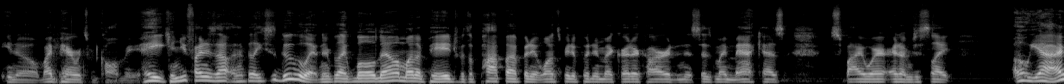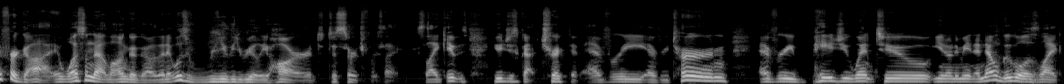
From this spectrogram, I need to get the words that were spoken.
You know, my parents would call me, Hey, can you find this out? And I'd be like, just Google it. And they'd be like, Well, now I'm on a page with a pop up and it wants me to put in my credit card and it says my Mac has spyware. And I'm just like, Oh yeah, I forgot. It wasn't that long ago that it was really, really hard to search for things. Like it was, you just got tricked at every every turn, every page you went to. You know what I mean? And now Google is like,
